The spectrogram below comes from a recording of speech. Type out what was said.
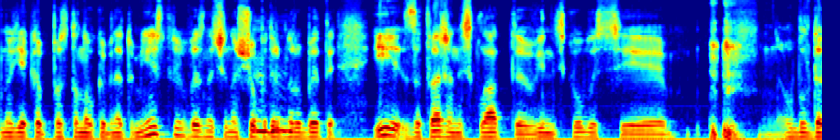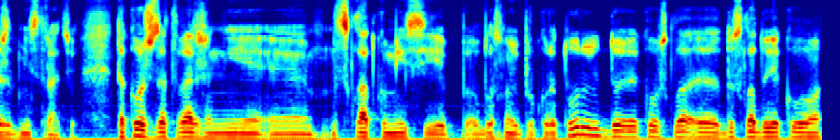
Ну, є постанова Кабінету міністрів, визначено, що потрібно робити, і затверджений склад в Вінницькій області облдержадміністрацію. Також затверджені е, склад комісії обласною прокуратурою, до якого е, до складу якого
